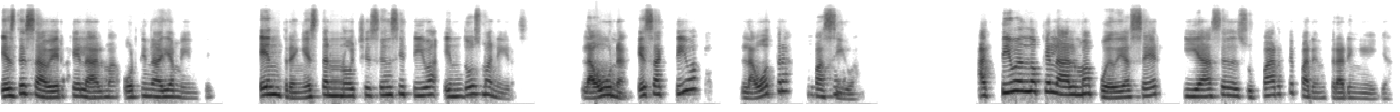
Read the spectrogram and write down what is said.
es de saber que el alma ordinariamente entra en esta noche sensitiva en dos maneras. La una es activa, la otra pasiva. Activa es lo que el alma puede hacer y hace de su parte para entrar en ella,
